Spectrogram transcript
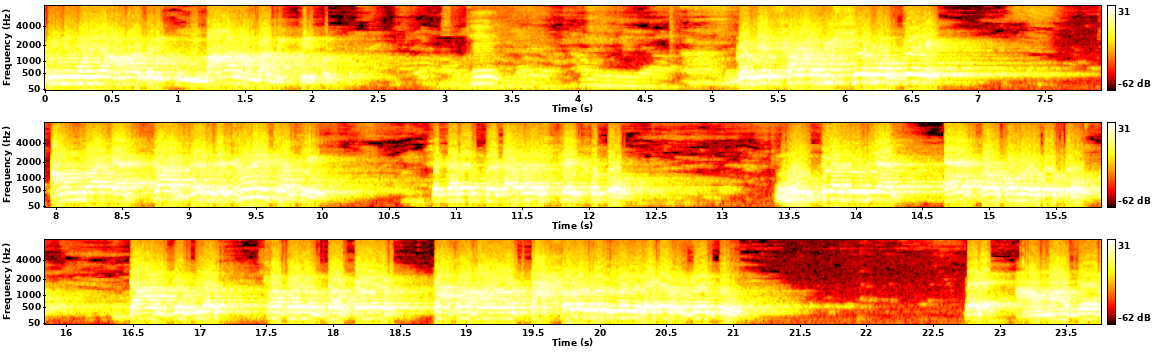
বিনিময়ে আমাদের ইমান আমরা বিক্রি করতেছি। যদি সারা বিশ্বের মধ্যে আমরা একটা যেখানেই থাকে, সেখানে ফেডারেল স্টেট হতো। মুদ্রা যদি এক রকমের হতো, যার যেগুলো ছাপানোর দরকার, টাকা বানানোর টাকাও যদি ওই অফিস হইতো তাহলে আমাদের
